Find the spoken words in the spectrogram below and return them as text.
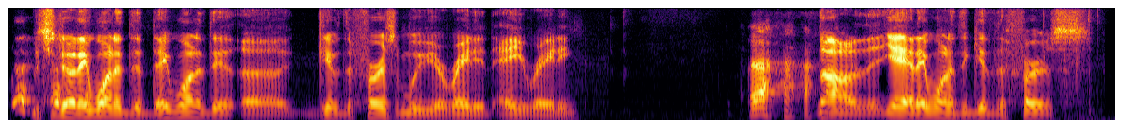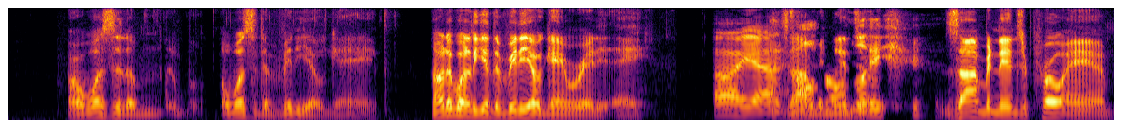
but you know, they wanted to. They wanted to uh, give the first movie a rated A rating. No, yeah, they wanted to give the first, or was it a, or was it a video game? No, they wanted to get the video game rated A. Oh yeah. That's all Zombie Ninja. Zombie Ninja Pro Am.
